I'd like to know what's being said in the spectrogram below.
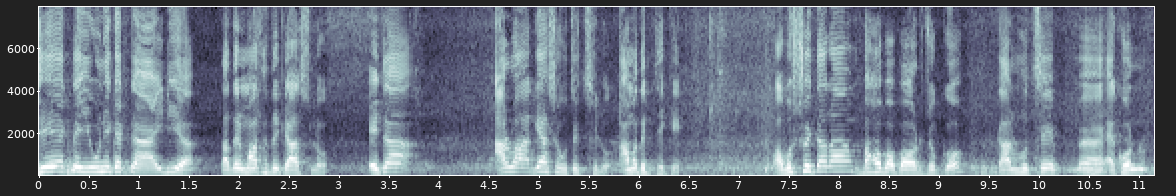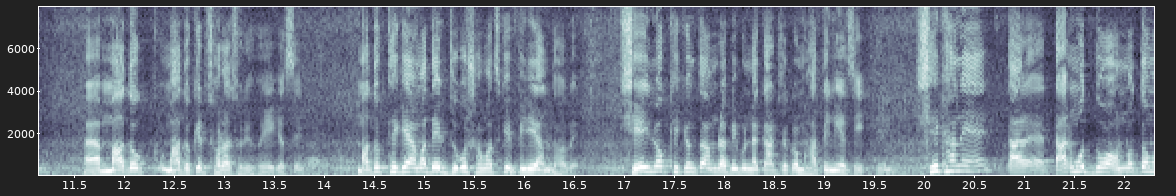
যে একটা ইউনিক একটা আইডিয়া তাদের মাথা থেকে আসলো, এটা আরও আগে আসা উচিত ছিল আমাদের থেকে। অবশ্যই তারা বাহবা পাওয়ার যোগ্য, কারণ হচ্ছে এখন মাদক, মাদকের ছড়াছড়ি হয়ে গেছে। মাদক থেকে আমাদের যুব সমাজকে ফিরিয়ে আনতে হবে। সেই লক্ষ্যে কিন্তু আমরা বিভিন্ন কার্যক্রম হাতে নিয়েছি। সেখানে তার তার মধ্যে অন্যতম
